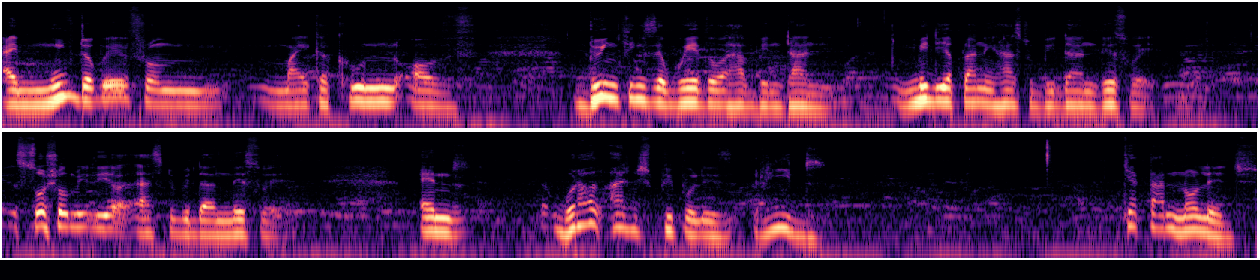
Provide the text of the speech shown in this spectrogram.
I moved away from my cocoon of doing things the way they have been done. Media planning has to be done this way. Social media has to be done this way. And what I'll urge people is read. Get that knowledge.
